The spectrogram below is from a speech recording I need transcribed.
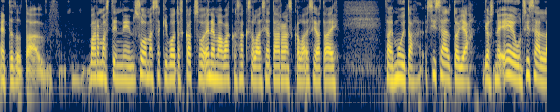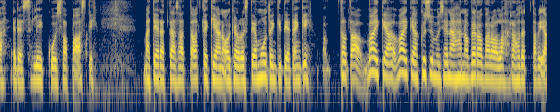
Että tota, varmasti niin Suomessakin voitaisiin katsoa enemmän vaikka saksalaisia tai ranskalaisia tai tai muita sisältöjä, jos ne EUn sisällä edes liikkuisi vapaasti. Mä tiedän, että tämä saattaa olla tekijän oikeudellisesti ja muutenkin tietenkin tota, vaikea, vaikea kysymys ja näähän on verovaroilla rahoitettavia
